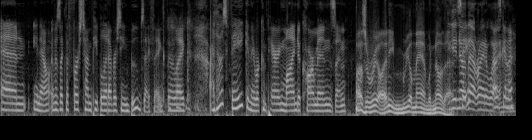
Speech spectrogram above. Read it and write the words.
And, you know, it was like the first time people had ever seen boobs, I think. They're like, are those fake? And they were comparing mine to Carmen's. And Well, those are real. Any real man would know that. You know See? that right away. I was going huh?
